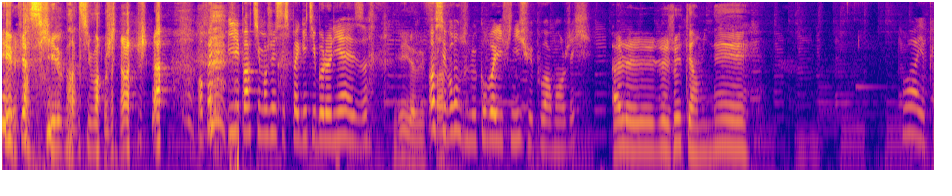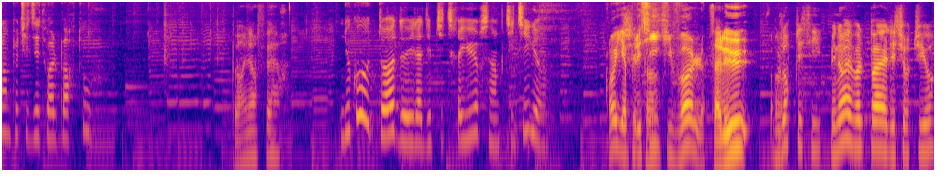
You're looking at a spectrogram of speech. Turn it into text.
Et Pierce il est parti manger un chat. En fait, il est parti manger ses spaghettis bolognaises. Et il avait Oh, c'est bon, le combat il est fini, je vais pouvoir manger. Ah, le, le jeu est terminé. Oh, il y a plein de petites étoiles partout. On peut rien faire. Du coup, Todd, il a des petites rayures, c'est un petit tigre. Oh, il y a Plessis qui vole. Salut Bonjour, Plessis. Mais non, elle vole pas, elle est sur tuyau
